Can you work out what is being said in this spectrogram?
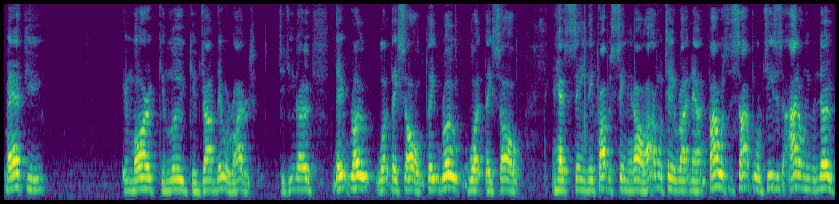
Matthew and Mark and Luke and John, they were writers. Did you know they wrote what they saw? They wrote what they saw and have seen. They probably seen it all. I'm going to tell you right now, if I was a disciple of Jesus, I don't even know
